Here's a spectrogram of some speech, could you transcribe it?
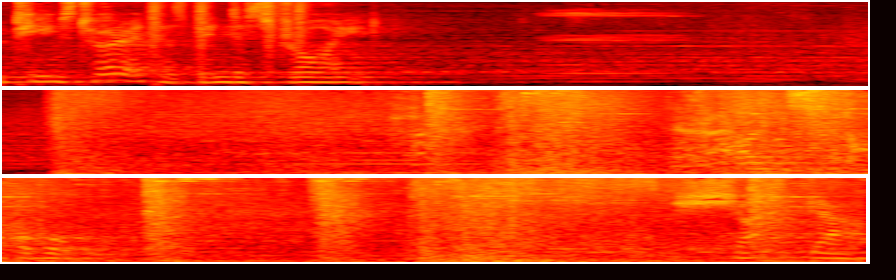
Blue Team's turret has been destroyed. Unstoppable. Shut down.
